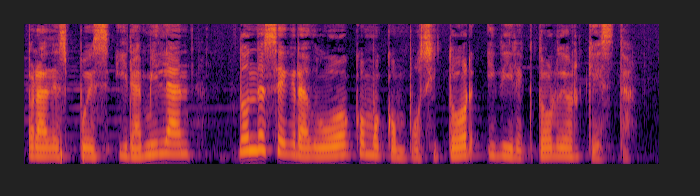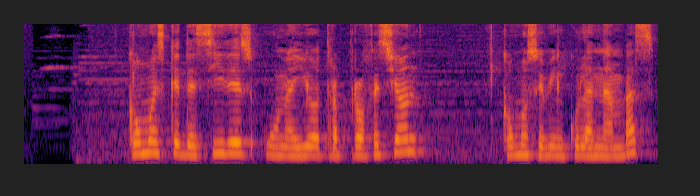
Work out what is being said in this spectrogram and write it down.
para después ir a Milán, donde se graduó como compositor y director de orquesta. ¿Cómo es que decides una y otra profesión? ¿Cómo se vinculan ambas?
